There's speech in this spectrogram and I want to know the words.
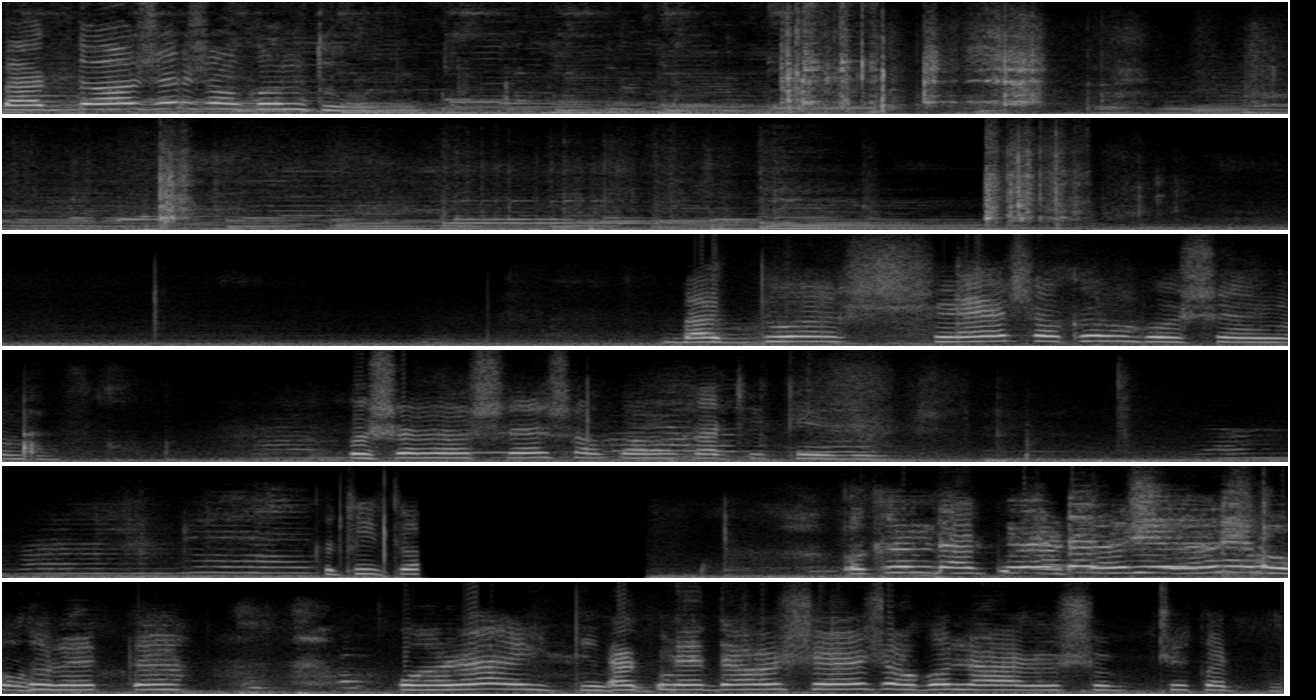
ভাত দেওয়া শেষ, এখন ধুই ভাত দেওয়া শেষ, এখন বসে নেব। এখন কাঠিতে দিই কাঠিটা ওখানে ডাকনাটা দিয়ে দেব ওখানে একটা কড়াই দেব। ডাকনা দেওয়া শেষ ওখানে আরও সবজি কাটবো।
